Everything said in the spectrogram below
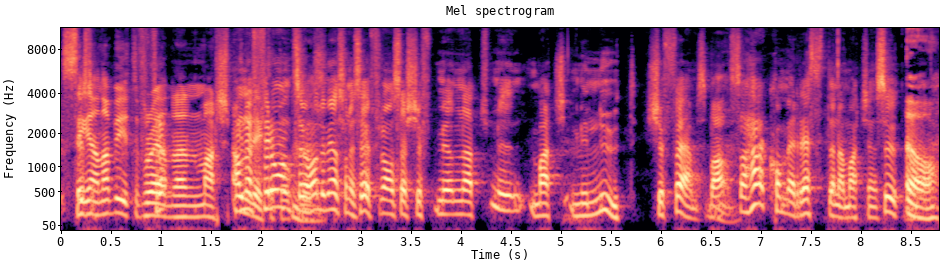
Se, sena byte för att ändra en Ja, matchbild men riktigt från, så jag håller med som du säger, från så här 20, match, minut 25, så, bara, så här kommer resten av matchen se ut. Ja.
